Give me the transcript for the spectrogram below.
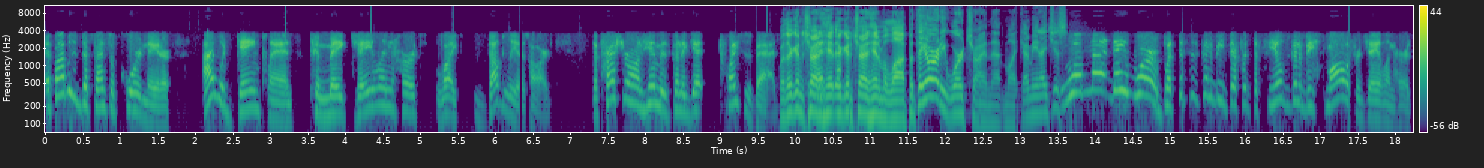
If I was a defensive coordinator, I would game plan to make Jalen Hurts life doubly as hard. The pressure on him is going to get twice as bad. Well, they're going to try to And hit. They're going to try to hit him a lot, but they already were trying that, Mike. I mean, I just Well, not they were, but this is going to be different. The field's going to be smaller for Jalen Hurts.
